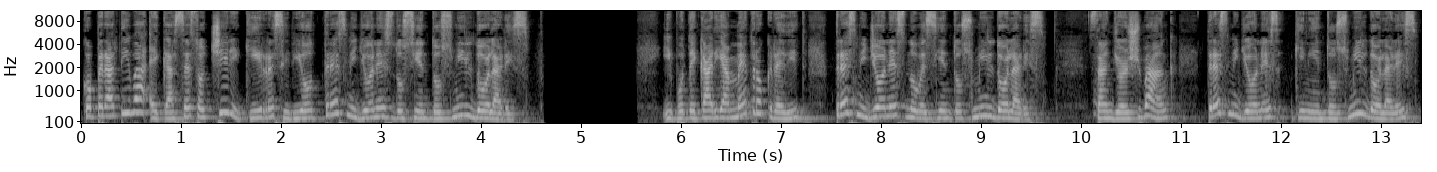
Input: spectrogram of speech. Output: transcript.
Cooperativa Ecaceso Chiriquí recibió 3 millones 200 mil dólares. Hipotecaria Metrocredit, 3 millones 900 mil dólares. St. George Bank, 3 millones 500 mil dólares.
